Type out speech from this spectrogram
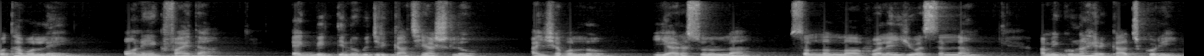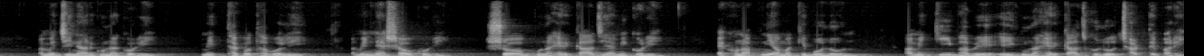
কথা বললে অনেক ফায়দা। এক ব্যক্তি নবীজির কাছে আসলো আইসা বলল, ইয়া রাসূলুল্লাহ সাল্লাল্লাহু আলাইহি আসাল্লাম আমি গুনাহের কাজ করি, আমি জিনার গুনাহ করি, মিথ্যা কথা বলি, আমি নেশাও করি, সব গুনাহের কাজই আমি করি। এখন আপনি আমাকে বলুন, আমি কীভাবে এই গুনাহের কাজগুলো ছাড়তে পারি?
